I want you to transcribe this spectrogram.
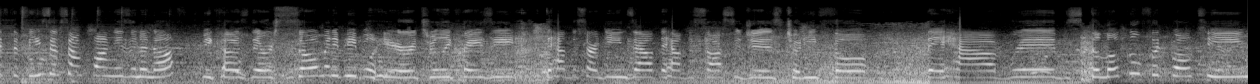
If the Feast of San Juan isn't enough because there are so many people here, it's really crazy. They have the sardines out, they have the sausages, chorizo, they have ribs. The local football team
